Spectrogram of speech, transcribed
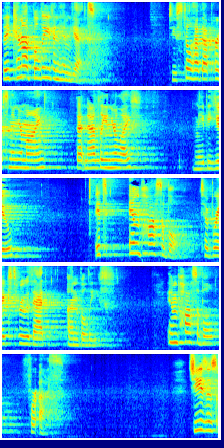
They cannot believe in him yet. Do you still have that person in your mind? That Natalie in your life? Maybe you? It's impossible to break through that unbelief. Impossible for us. Jesus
